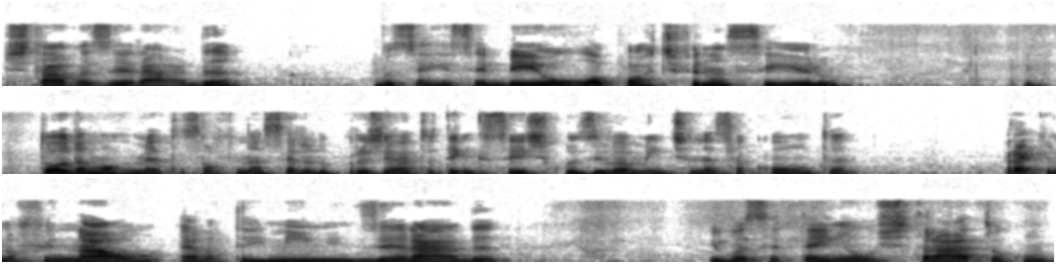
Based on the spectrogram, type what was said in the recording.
estava zerada. Você recebeu o aporte financeiro toda a movimentação financeira do projeto tem que ser exclusivamente nessa conta para que no final ela termine zerada e você tenha o extrato com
